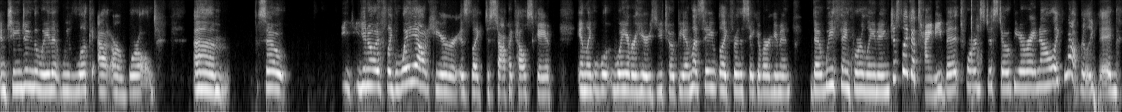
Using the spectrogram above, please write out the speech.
and changing the way that we look at our world. Um, so you know, if like way out here is like dystopic hellscape and like w- way over here is utopia, and let's say like for the sake of argument that we think we're leaning just like a tiny bit towards dystopia right now, like not really big,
